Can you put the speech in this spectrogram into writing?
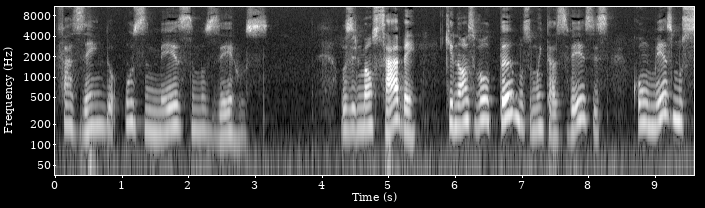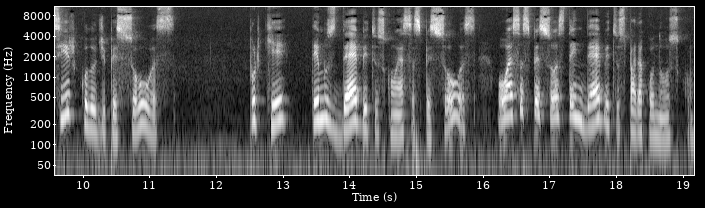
fazendo os mesmos erros. Os irmãos sabem que nós voltamos muitas vezes com o mesmo círculo de pessoas, porque temos débitos com essas pessoas ou essas pessoas têm débitos para conosco.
